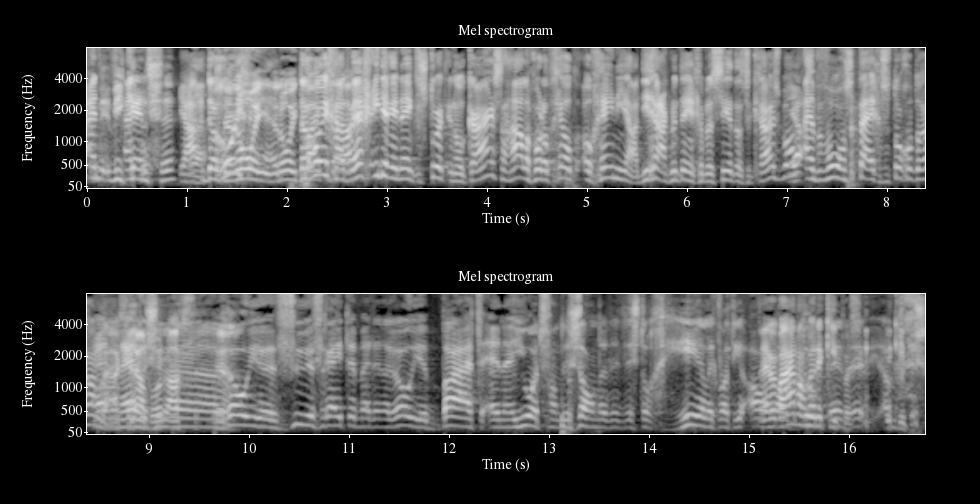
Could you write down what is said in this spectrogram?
ken- wie kent ze? Ja, Ja. de De Roy, Roy- de Roy de Roy gaat weg. Iedereen denkt, het stort in elkaar. Ze halen voor dat geld Eugenia. Die raakt meteen geblesseerd aan zijn kruisband. Ja. En vervolgens stijgen ze toch op de En dan knap, hebben ze een Ja. rode vuurvreter met een rode baard en een Jort van de Zanden. Dat is toch heerlijk wat hij allemaal waren nog bij doet. de keepers. Eh, eh, oh, keepers,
